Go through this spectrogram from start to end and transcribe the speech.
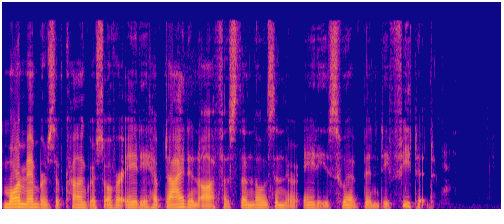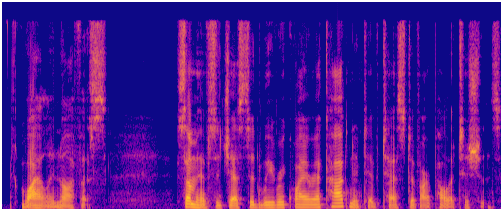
More members of Congress over 80 have died in office than those in their 80s who have been defeated while in office. Some have suggested we require a cognitive test of our politicians.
